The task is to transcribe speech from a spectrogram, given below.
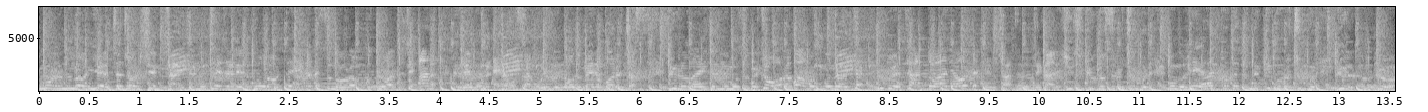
할지 모르는 너의 자존심. 잘 죽는 제자리로 돌아올 때가 됐어. 널 아무도 도와주지 않아. 그래 너를 애호사고 있는 어둠에는 멀어졌어. 그러나 이제 내 모습을 돌아봐 먹는 너한테 누구의 탓도 아냐 어때? 좌절한테 가는 휴식 그것으로 충분해. 뭔가 해야 할 것 같은 느낌으로 충분해. 그렇다면 그럴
